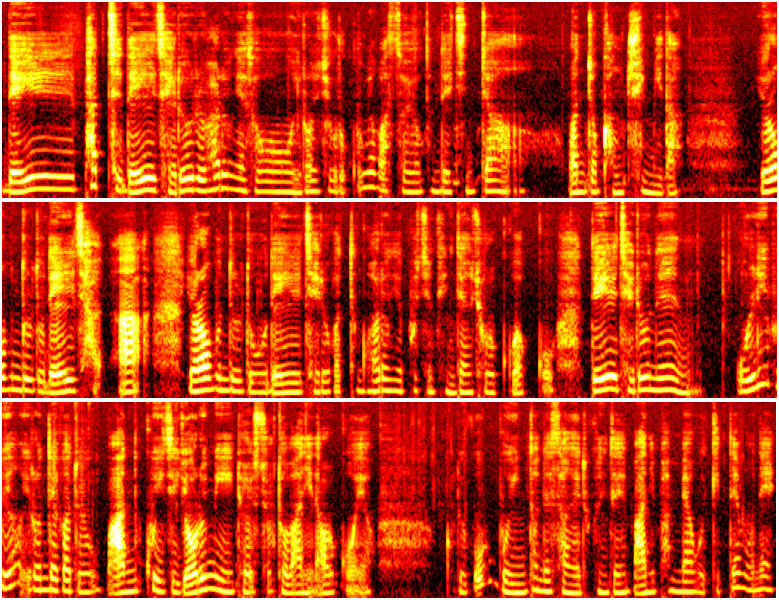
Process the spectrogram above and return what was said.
네일 파츠, 네일 재료를 활용해서 이런 식으로 꾸며봤어요. 근데 진짜 완전 강추입니다. 여러분들도 네일 자, 아, 여러분들도 네일 재료 같은 거 활용해 보시면 굉장히 좋을 것 같고, 네일 재료는 올리브영 이런 데가 도 많고 이제 여름이 될수록 더 많이 나올 거예요. 그리고 뭐 인터넷상에도 굉장히 많이 판매하고 있기 때문에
